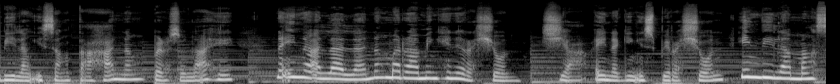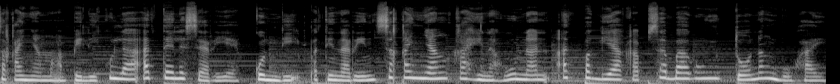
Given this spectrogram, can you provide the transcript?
bilang isang tahanang personahe na inaalala ng maraming henerasyon. Siya ay naging inspirasyon hindi lamang sa kanyang mga pelikula at teleserye, kundi pati na rin sa kanyang kahinahunan at pagyakap sa bagong yugto ng buhay.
